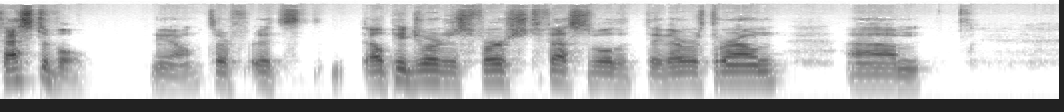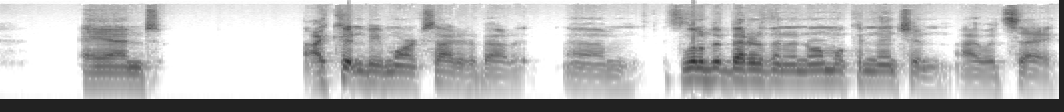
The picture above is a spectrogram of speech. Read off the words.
festival. You know, it's our, it's LP Georgia's first festival that they've ever thrown, um, and I couldn't be more excited about it. Um, it's a little bit better than a normal convention, I would say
